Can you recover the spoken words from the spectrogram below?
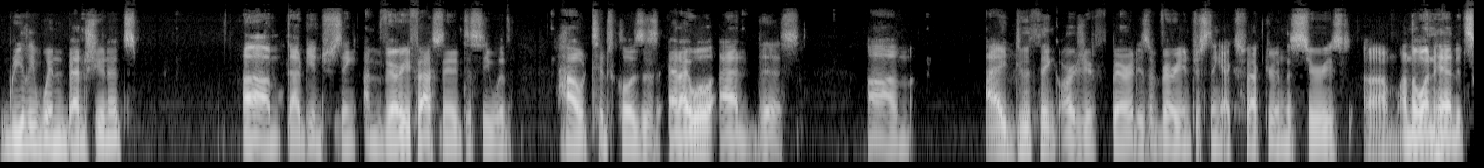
really win bench units, um, that'd be interesting. I'm very fascinated to see with how Thibs closes, and I will add this. Um, I do think RJ Barrett is a very interesting X factor in this series. Um, on the one hand, it's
